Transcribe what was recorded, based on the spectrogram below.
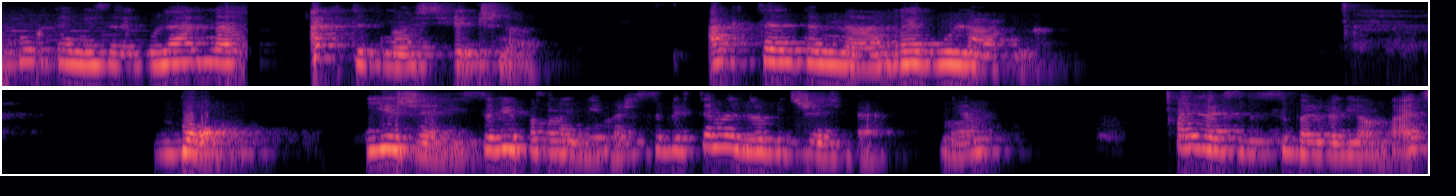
punktem jest regularna aktywność fizyczna z akcentem na regularna. Bo jeżeli sobie postanowimy, że sobie chcemy zrobić rzeźbę, nie? Ale tak sobie super wyglądać,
